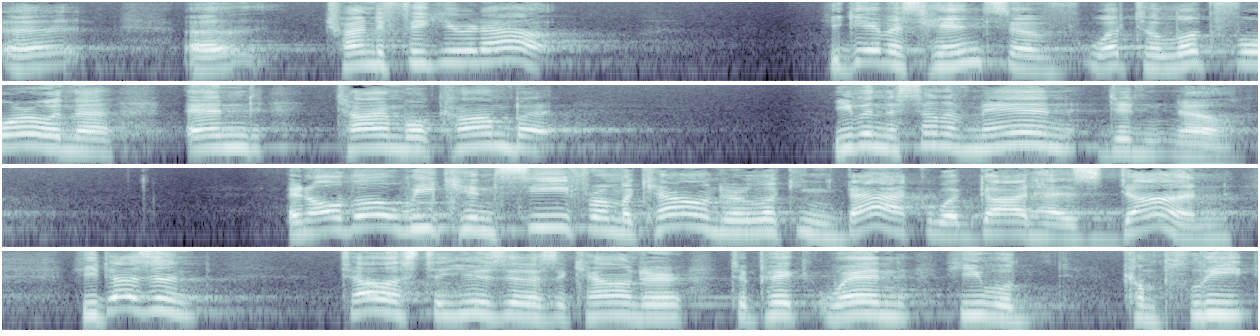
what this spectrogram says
uh, uh, trying to figure it out. He gave us hints of what to look for when the end time will come, but even the Son of Man didn't know. And although we can see from a calendar looking back what God has done, He doesn't tell us to use it as a calendar to pick when He will complete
